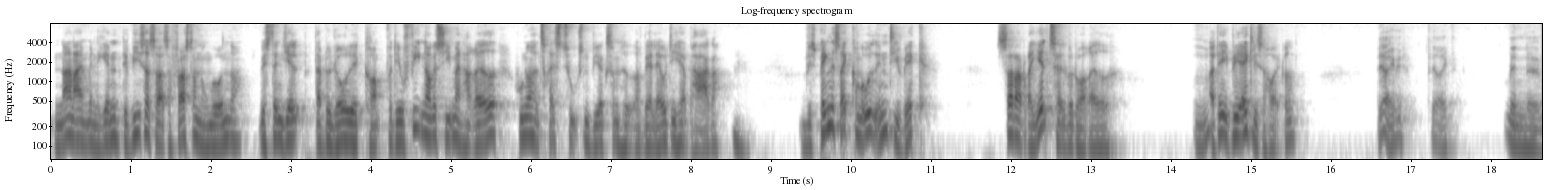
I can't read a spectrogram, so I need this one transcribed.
Nej, nej, men igen, det viser sig altså først om nogle måneder, hvis den hjælp, der blev lovet, ikke kom. For det er jo fint nok at sige, at man har reddet 150.000 virksomheder ved at lave de her pakker. Mm. Hvis pengene så ikke kommer ud, inden de er væk, så er der et reelt tal, du har reddet. Mm. Og det bliver ikke lige så højt, vel? Det er rigtigt, det er rigtigt. Men øh,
